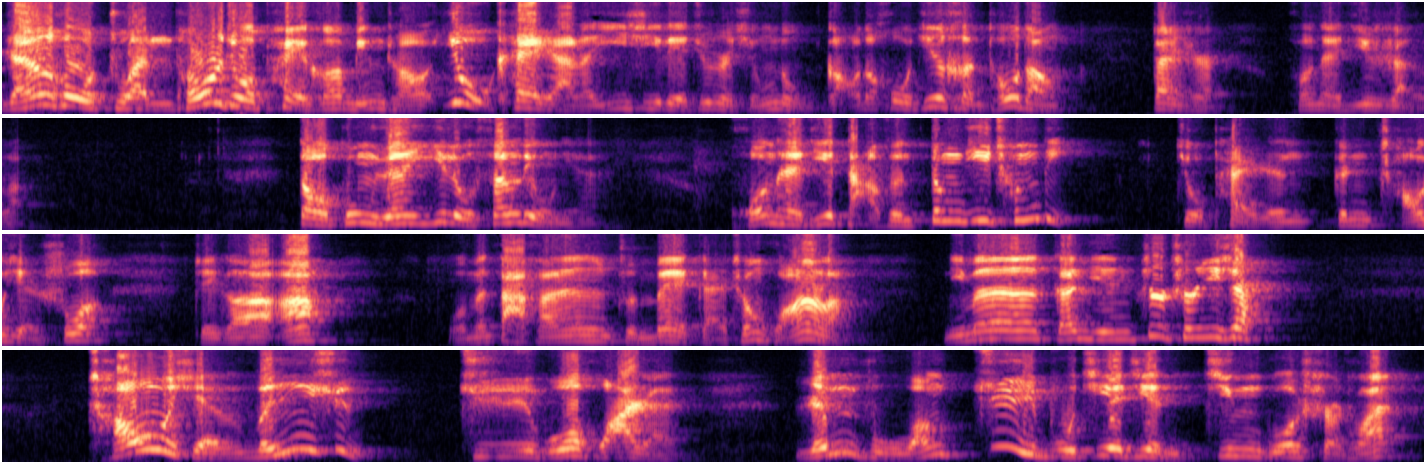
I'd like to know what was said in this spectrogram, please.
然后转头就配合明朝，又开展了一系列军事行动，搞得后金很头疼。但是皇太极忍了。到公元一六三六年。皇太极打算登基称帝，就派人跟朝鲜说：“这个啊，我们大汗准备改称皇上了，你们赶紧支持一下。”朝鲜闻讯，举国哗然，仁祖王拒不接见金国使团，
